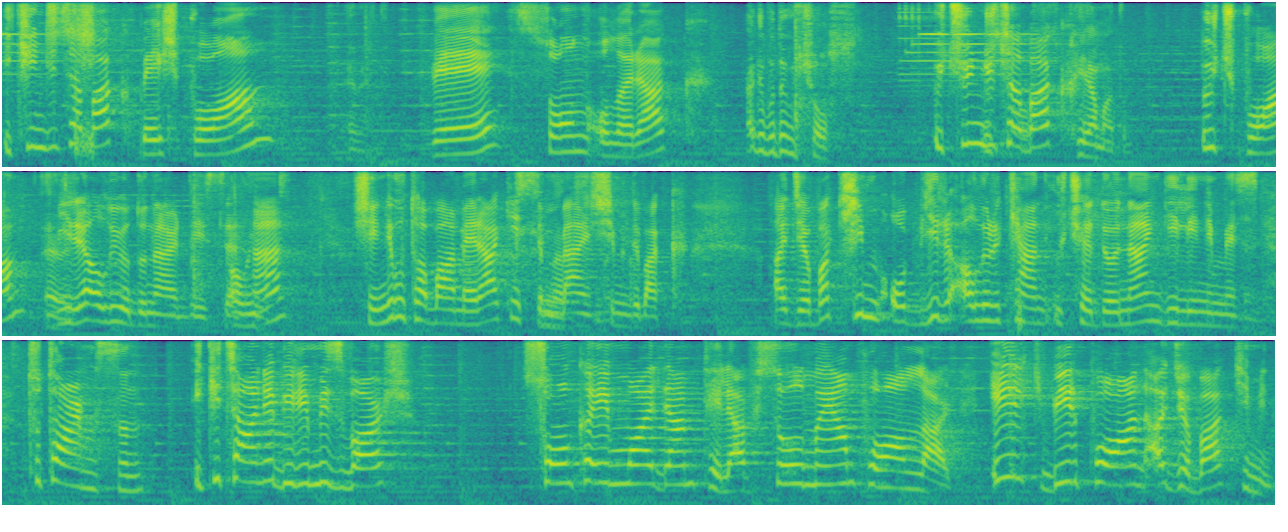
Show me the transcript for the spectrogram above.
İkinci tabak 5 puan Evet. ve son olarak Hadi bu da üç olsun. Üçüncü Hiç tabak olsun, Kıyamadım. 3 puan. Evet. Biri alıyordu neredeyse. Alıyordu. Ha? Şimdi bu tabağı merak ettim Sinir ben şimdi bak. Acaba kim o bir alırken üçe dönen gelinimiz? Tutar mısın? İki tane birimiz var. Son kayınvalidem telafisi olmayan puanlar. İlk bir puan acaba kimin?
